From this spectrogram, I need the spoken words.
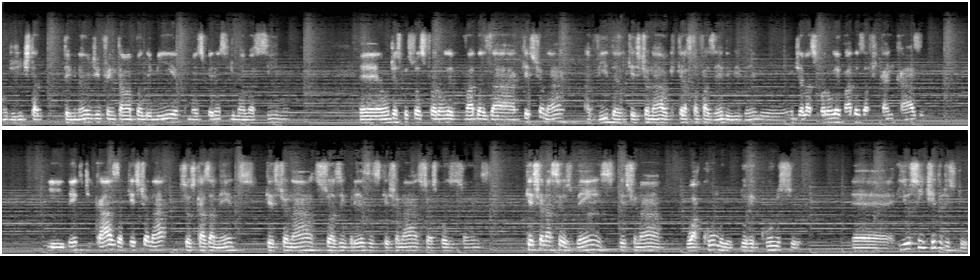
onde a gente está terminando de enfrentar uma pandemia com uma esperança de uma vacina, é, onde as pessoas foram levadas a questionar a vida, questionar o que, que elas estão fazendo e vivendo, onde elas foram levadas a ficar em casa e dentro de casa questionar seus casamentos, questionar suas empresas, questionar suas posições, questionar seus bens, questionar o acúmulo do recurso é, e o sentido disso tudo,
